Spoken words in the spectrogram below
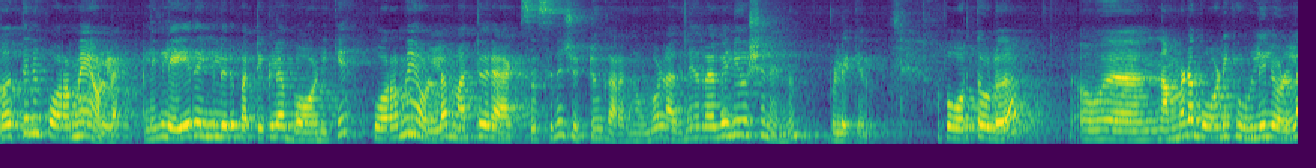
ഏർത്തിന് പുറമേ ഉള്ള അല്ലെങ്കിൽ ഏതെങ്കിലും ഒരു പർട്ടിക്കുലർ ബോഡിക്ക് പുറമേ ഉള്ള മറ്റൊരു ആക്സസിന് ചുറ്റും കറങ്ങുമ്പോൾ അതിനെ റെവല്യൂഷൻ എന്നും വിളിക്കുന്നു. അപ്പോൾ ഓർത്തോളുക നമ്മുടെ ബോഡിക്ക് ഉള്ളിലുള്ള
